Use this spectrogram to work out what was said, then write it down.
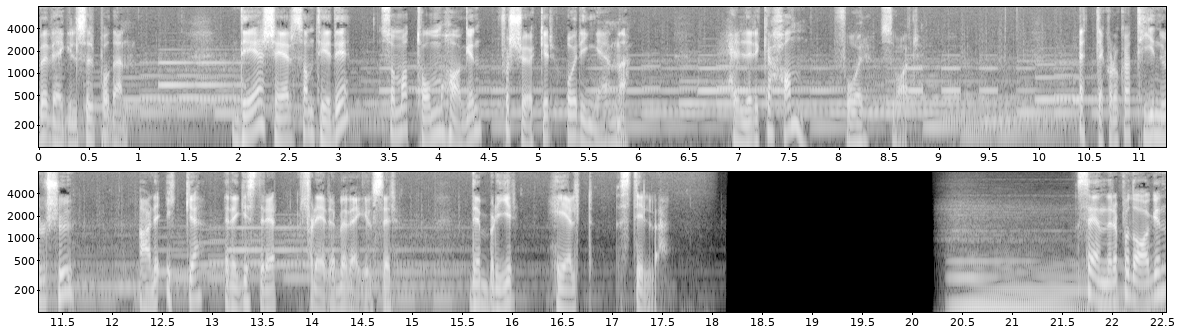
bevegelser på den. Det skjer samtidig som at Tom Hagen forsøker å ringe henne. Heller ikke han får svar. Etter klokka 10.07 er det ikke registrert flere bevegelser. Det blir helt stille. Senere på dagen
